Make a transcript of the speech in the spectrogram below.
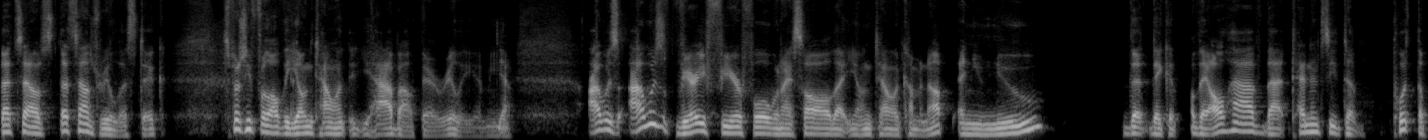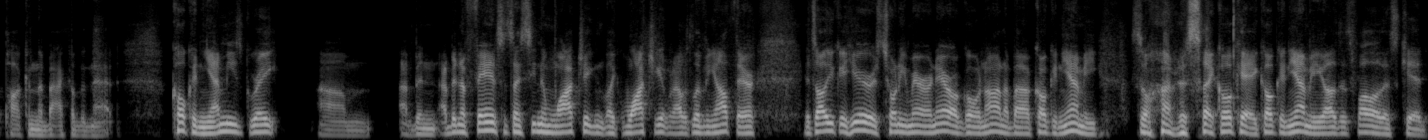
That sounds that sounds realistic, especially for all the young talent that you have out there. Really, I mean, Yeah. I was I was very fearful when I saw all that young talent coming up, and you knew that they could. They all have that tendency to put the puck in the back of the net. Kotkaniemi's great. Um, I've been I've been a fan since I seen him watching like watching it when I was living out there. It's all you could hear is Tony Marinaro going on about Kotkaniemi. So I'm just like, okay, Kotkaniemi, I'll just follow this kid.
